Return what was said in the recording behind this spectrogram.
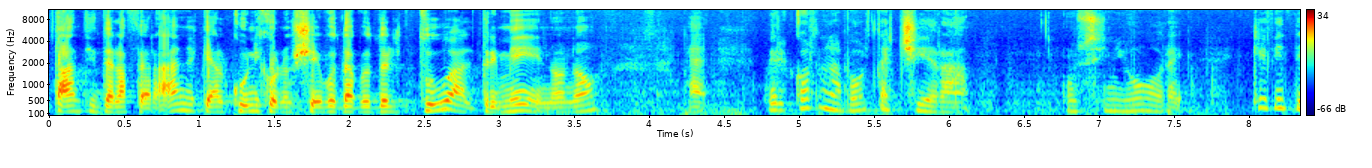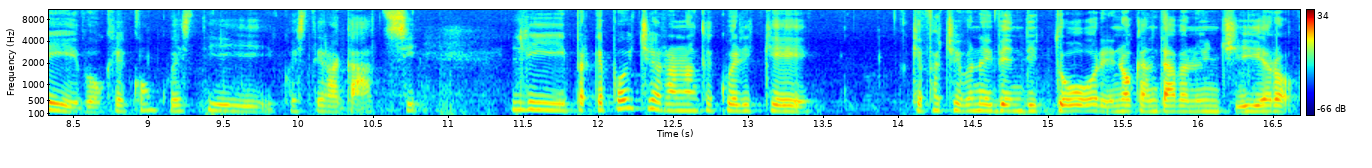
tanti della Ferragna, che alcuni conoscevo da del tu, altri meno, no? Eh. Mi ricordo una volta c'era un signore che vedevo che con questi, questi ragazzi lì, perché poi c'erano anche quelli che, che facevano i venditori, no? che andavano in giro,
